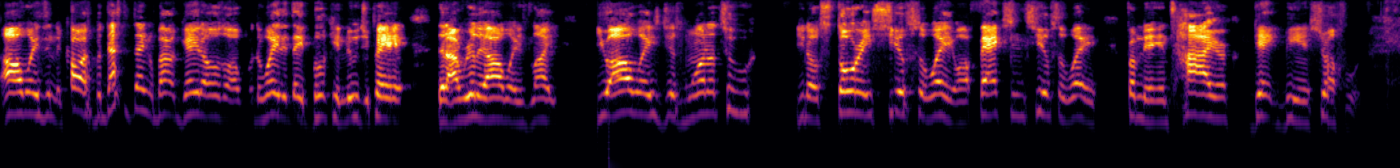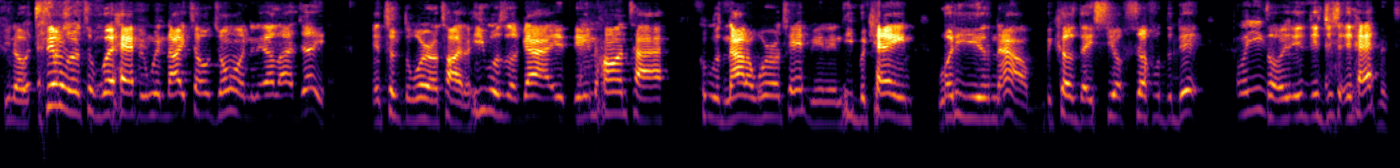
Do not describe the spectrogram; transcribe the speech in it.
always in the cards? But that's the thing about Gedo's or the way that they book in New Japan that I really always like. You always just one or two, you know, story shifts away or faction shifts away from the entire deck being shuffled. You know, similar to what happened when Naito joined in LIJ and took the world title. He was a guy in, Hontai who was not a world champion, and he became what he is now because they shuffled the deck. Well, you, so it, it just it happens.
